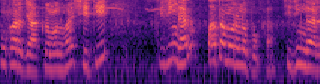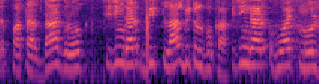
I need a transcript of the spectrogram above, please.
পোকার যে আক্রমণ হয়, সেটি চিচিঙ্গার পাতা মরানো পোকা, চিচিঙ্গার পাতার দাগ রোগ, চিচিঙ্গার বিট লাল বিটল পোকা, চিচিঙ্গার হোয়াইট মোল্ড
